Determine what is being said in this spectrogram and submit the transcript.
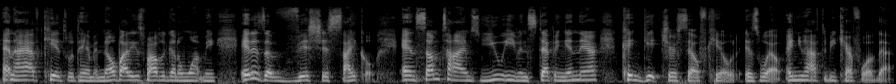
And i have kids with him and nobody's probably going to want me. It is a vicious cycle. And sometimes you even stepping in there can get yourself killed as well. And you have to be careful of that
